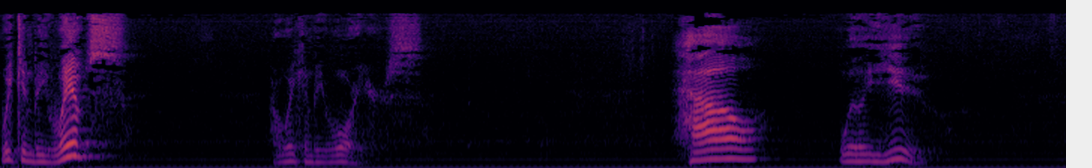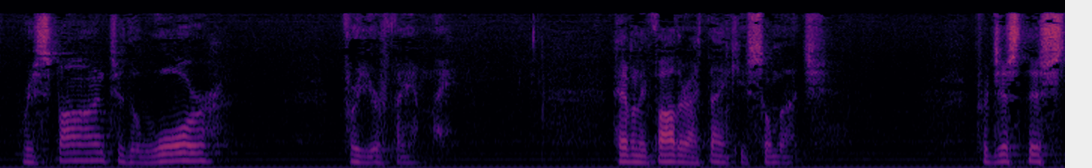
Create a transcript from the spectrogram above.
We can be wimps or we can be warriors. How will you respond to the war for your family? Heavenly Father, I thank you so much for just this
